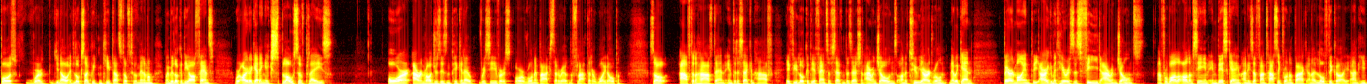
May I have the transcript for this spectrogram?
But we're, you know, it looks like we can keep that stuff to a minimum. When we look at the offense, we're either getting explosive plays or Aaron Rodgers isn't picking out receivers or running backs that are out in the flat that are wide open. So after the half, then into the second half, if you look at the offensive seven possession, Aaron Jones on a two yard run. Now, again, bear in mind the argument here is is feed Aaron Jones. And for all, all I'm seeing in this game, and he's a fantastic running back, and I love the guy, and he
